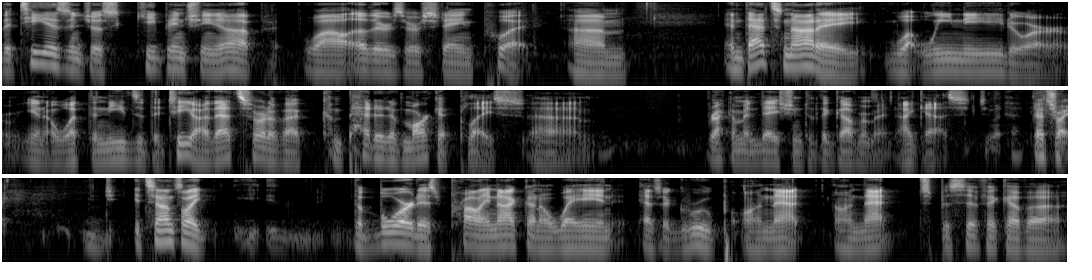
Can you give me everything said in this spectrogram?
the T isn't just keep inching up while others are staying put. Um, and that's not a what we need or you know what the needs of the T are. That's sort of a competitive marketplace um, recommendation to the government, I guess. That's right. It sounds like the board is probably not going to weigh in as a group on that on that specific of a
